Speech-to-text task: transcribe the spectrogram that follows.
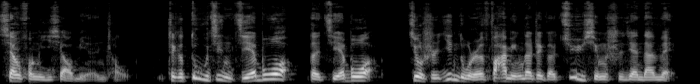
相逢一笑泯恩仇，这个渡尽劫波的劫波，就是印度人发明的这个巨型时间单位。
